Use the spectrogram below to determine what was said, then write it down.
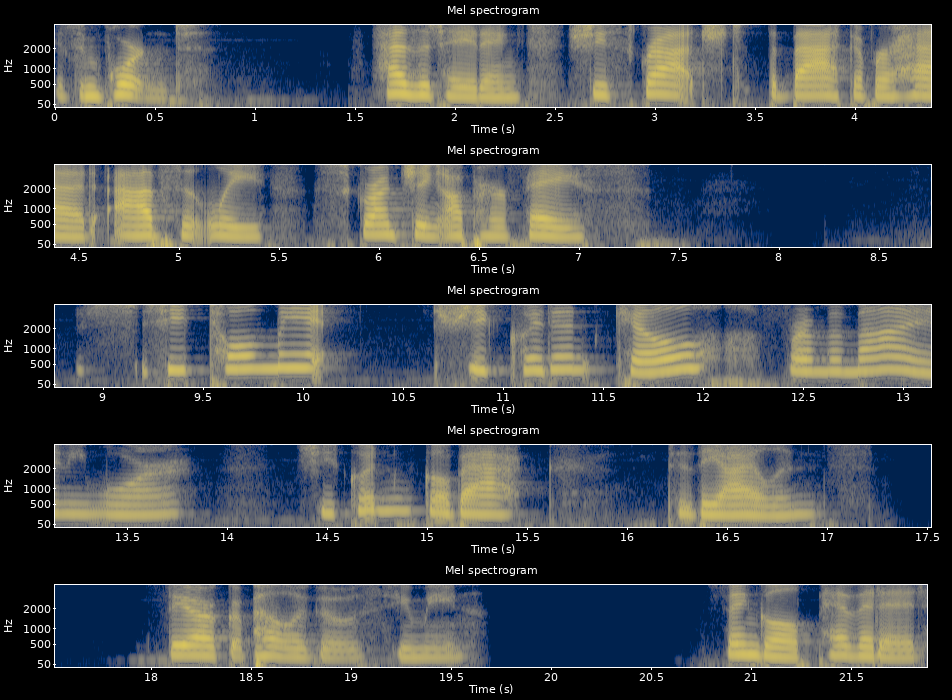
It's important. Hesitating, she scratched the back of her head absently, scrunching up her face. She told me she couldn't kill for Mama anymore. She couldn't go back to the islands. The archipelagos, you mean? Fingal pivoted,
